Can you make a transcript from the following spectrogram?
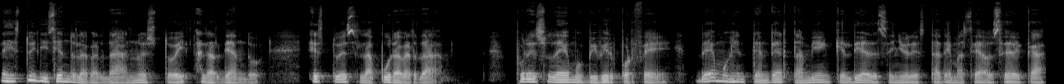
Les estoy diciendo la verdad, no estoy alardeando. Esto es la pura verdad. Por eso debemos vivir por fe. Debemos entender también que el día del Señor está demasiado cerca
